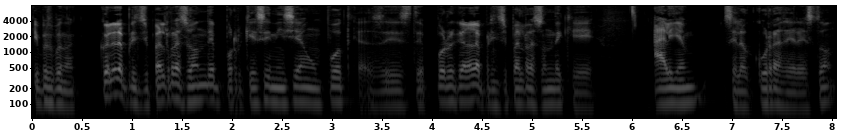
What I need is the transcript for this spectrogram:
Y pues bueno, ¿cuál es la principal razón de por qué se inicia un podcast? Este, ¿Por qué era la principal razón de que alguien se le ocurra hacer esto?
